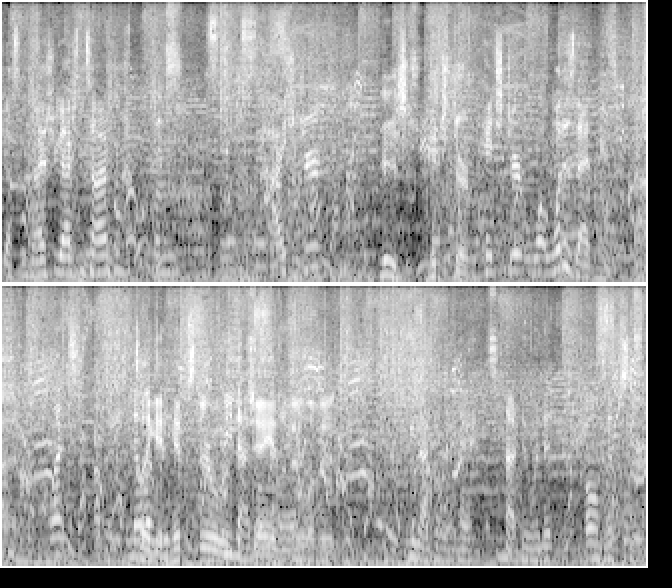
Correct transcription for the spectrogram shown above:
Got some nice reaction time from from Heister. Hitchter. Hitcher. What what is that? Uh, what? Okay, uh, you It's know like what? a hipster we with a not in the middle of it. We're not going there. It's not doing it. Call him hipster.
